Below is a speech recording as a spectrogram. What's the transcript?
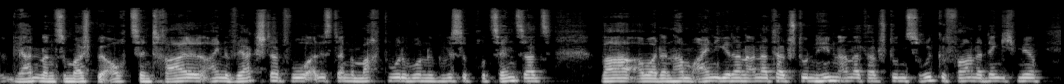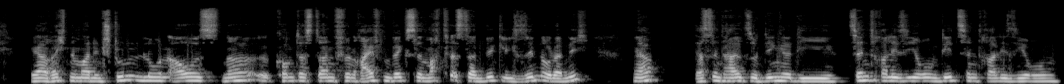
wir hatten dann zum Beispiel auch zentral eine Werkstatt, wo alles dann gemacht wurde, wo eine gewisse Prozentsatz war, aber dann haben einige dann anderthalb Stunden hin, anderthalb Stunden zurückgefahren. Da denke ich mir, ja, rechne mal den Stundenlohn aus, ne? Kommt das dann für einen Reifenwechsel, macht das dann wirklich Sinn oder nicht? Ja, das sind halt so Dinge, die Zentralisierung, Dezentralisierung,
